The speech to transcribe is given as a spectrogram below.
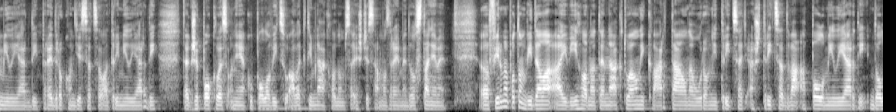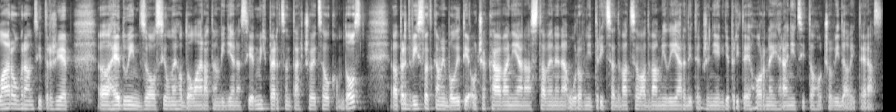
miliardy, pred rokom 10,3 miliardy, takže pokles o nejakú polovicu, ale k tým nákladom sa ešte samozrejme dostaneme. Firma potom vydala aj výhľad na ten aktuálny kvartál na úrovni 30 až 32,5 miliardy dolárov v rámci tržieb. Headwind zo silného dolára tam vidia na 7%, čo je celkom dosť. E, pred výsledkami boli tie očakávania nastavené na úrovni 32,2 miliardy, takže niekde pri tej hornej hranici toho, čo vydali teraz.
